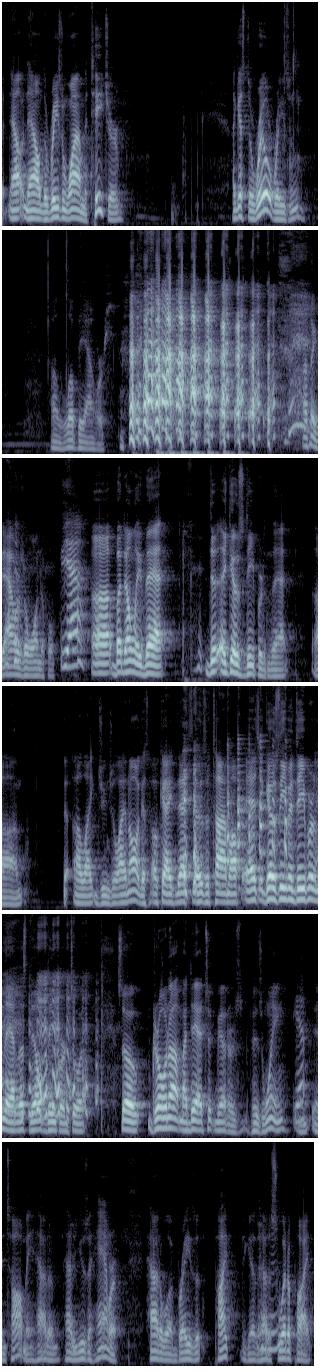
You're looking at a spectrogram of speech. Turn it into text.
But now, now the reason why I'm a teacher, I guess the real reason, I love the hours. I think the hours are wonderful. Yeah. Uh, but not only that, it goes deeper than that. Um, I like June, July, and August. Okay, that's those are time off. As it goes even deeper than that, let's delve deeper into it. So, growing up, my dad took me under his, his wing Yeah. and, and taught me how to how to use a hammer, how to uh, braze a pipe together, how to sweat a pipe,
